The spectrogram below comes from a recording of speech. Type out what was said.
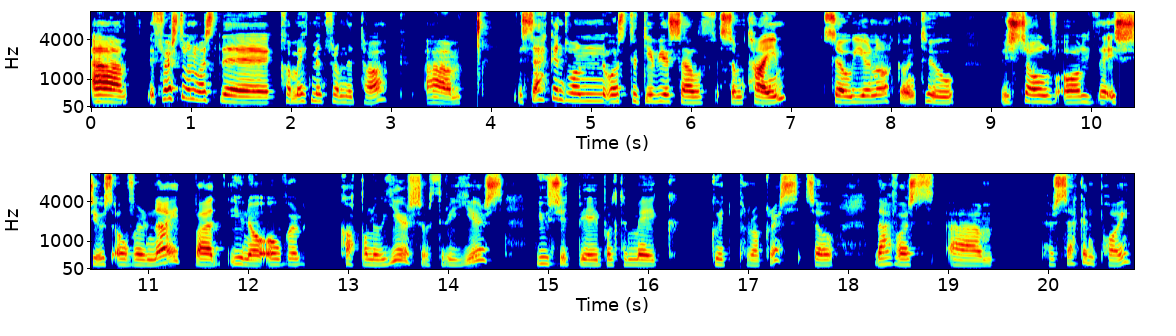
Um, the first one was the commitment from the top. Um, the second one was to give yourself some time. So you're not going to resolve all the issues overnight, but you know, over couple of years or three years, you should be able to make good progress. So that was um, her second point.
